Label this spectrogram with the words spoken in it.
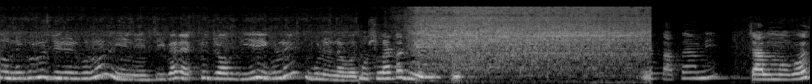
ধনে গুঁড়ো, জিরের গুঁড়ো নিয়ে নিয়েছি। এবার একটু জল দিয়ে এগুলি গুলে নেব, মশলাটা দিয়ে দিচ্ছি। তাতে আমি চালমগজ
